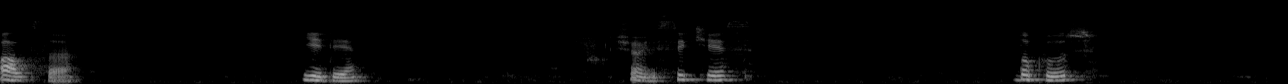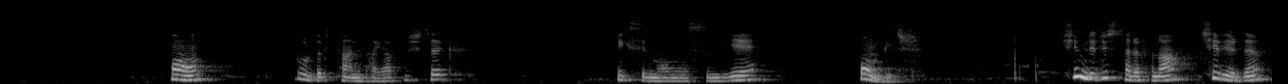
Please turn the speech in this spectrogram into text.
6 7 şöyle 8 9 10 burada bir tane daha yapmıştık. Eksilme olmasın diye. 11 şimdi düz tarafına çevirdim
